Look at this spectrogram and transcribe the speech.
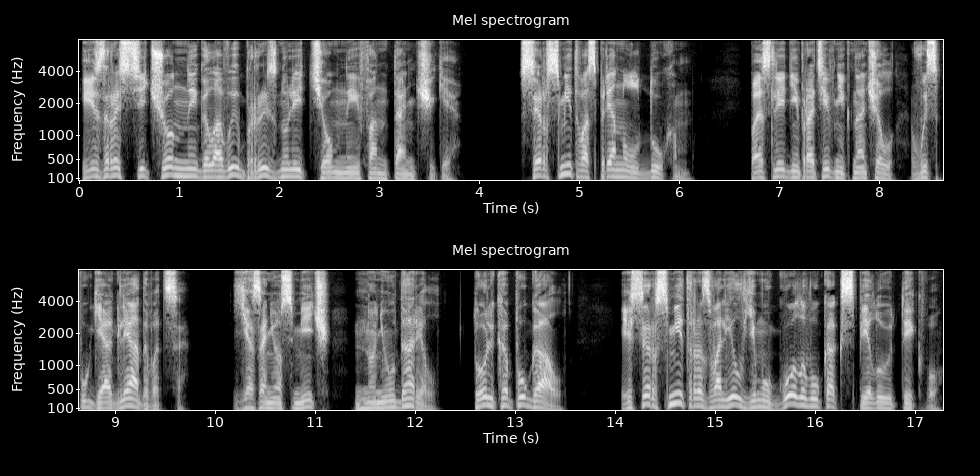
Из рассеченной головы брызнули темные фонтанчики. Сэр Смит воспрянул духом. Последний противник начал в испуге оглядываться. Я занес меч, но не ударил, только пугал. И сэр Смит развалил ему голову, как спелую тыкву.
